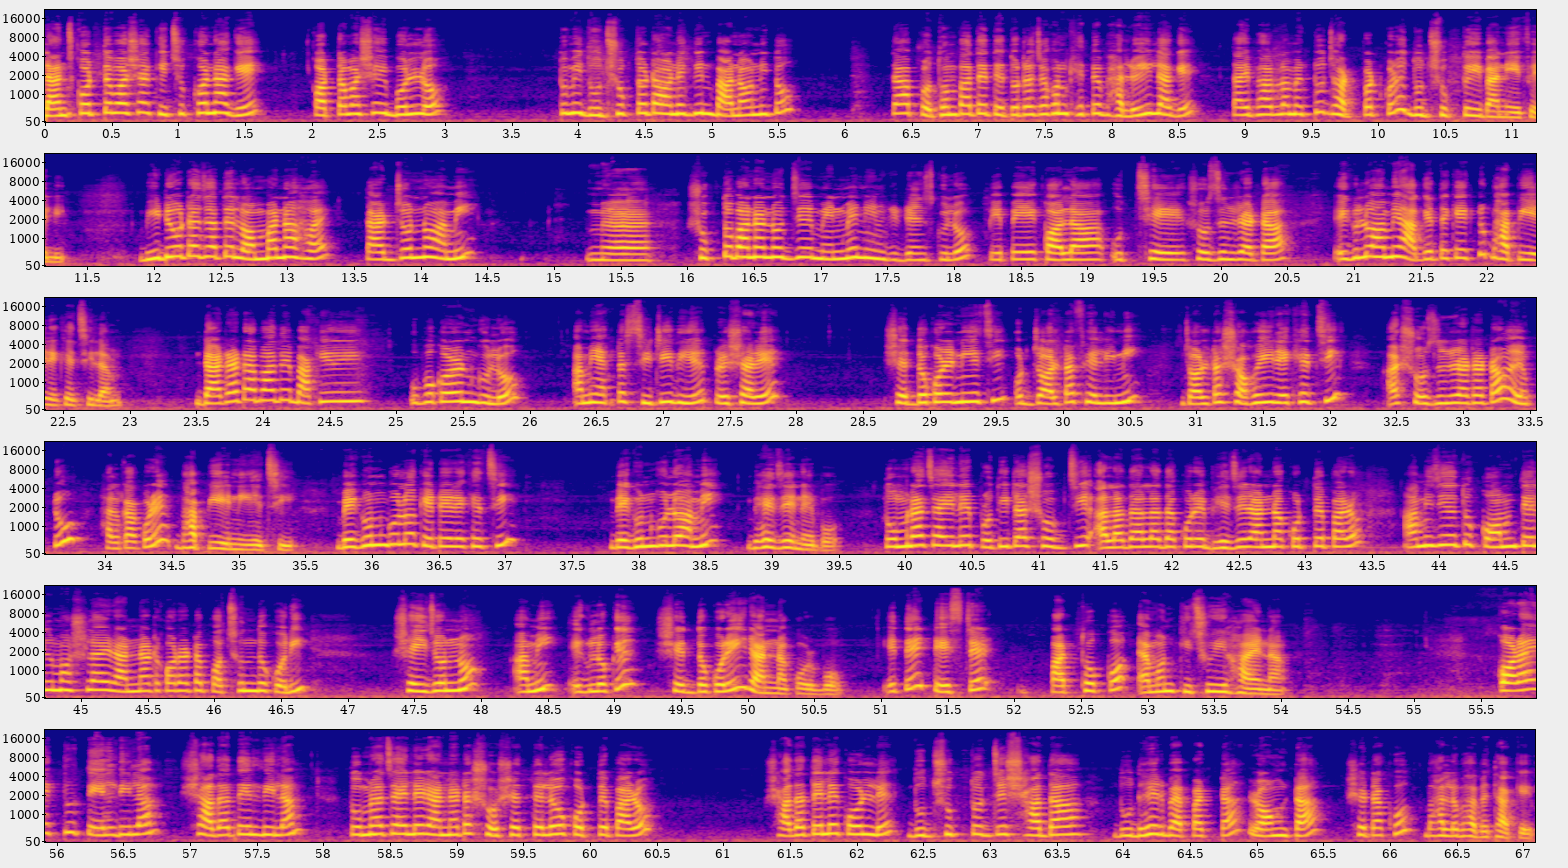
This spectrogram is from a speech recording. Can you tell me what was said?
Lunch করতে বসার কিছুক্ষণ আগে কর্তামশাই বলল, তুমি দুধ শুক্তোটা অনেক দিন বানাওনি তো? তা প্রথম পাতে তেতোটা যখন খেতে ভালোই লাগে, তাই ভাবলাম একটু ঝটপট করে দুধ শুক্তোই বানিয়ে ফেলি। ভিডিওটা যাতে লম্বা না হয়, তার জন্য আমি শুক্তো বানানোর যে মেন মেন ইনগ্রিডিয়েন্টসগুলো পেঁপে, কলা, উচ্ছে, সজনে ডাঁটা, এগুলো আমি আগে থেকে একটু ভাপিয়ে রেখেছিলাম। ডাটাটা বাদে বাকি উপকরণগুলো আমি একটা সিটি দিয়ে প্রেসারে সেদ্ধ করে নিয়েছি, ওর জলটা ফেলিনি, জলটা সহই রেখেছি, আর সজনে ডাঁটাটাও একটু হালকা করে ভাপিয়ে নিয়েছি। বেগুনগুলো কেটে রেখেছি, বেগুনগুলো আমি ভেজে নেব। তোমরা চাইলে প্রতিটা সবজি আলাদা আলাদা করে ভেজে রান্না করতে পারো। আমি যেহেতু কম তেল মশলায় রান্না করাটা পছন্দ করি, সেই জন্য আমি এগুলোকে সেদ্ধ করেই রান্না করব। এতে টেস্টের পার্থক্য এমন কিছুই হয় না। কড়াই একটু তেল দিলাম, সাদা তেল দিলাম তোমরা চাইলে রান্নাটা সর্ষের তেলেও করতে পারো। সাদা তেলে করলে দুধ শুক্তোর যে সাদা দুধের ব্যাপারটা রঙটা সেটা খুব ভালোভাবে থাকে।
